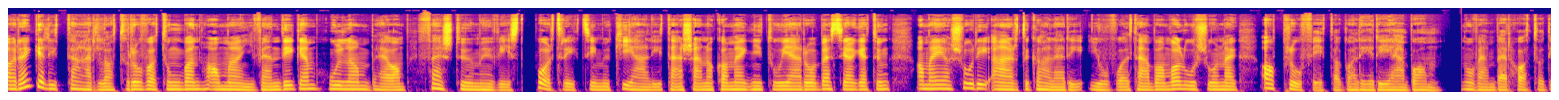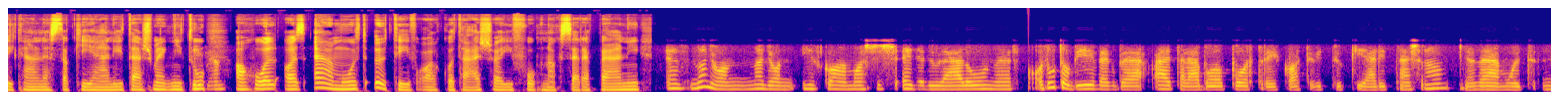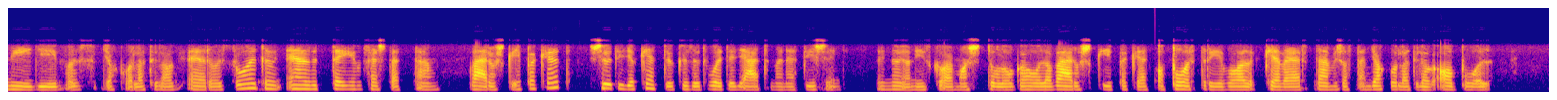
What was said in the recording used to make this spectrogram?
A reggeli tárlat rovatunkban a mai vendégem Hullam Bea, festőművész Portrék című kiállításának a megnyitójáról beszélgetünk, amely a Suri Art Gallery jóvoltában valósul meg a Proféta Galériában. November 6-án lesz a kiállítás megnyitó, Igen. ahol az elmúlt öt év alkotásai fognak szerepelni. Ez nagyon-nagyon izgalmas és egyedülálló, mert az utóbbi években általában a portrékat vittük kiállításra. Az elmúlt négy év az gyakorlatilag erről szólt. Előtte én festettem városképeket, sőt így a kettő között volt egy átmenet is, egy egy nagyon izgalmas dolog, ahol a városképeket a portréval kevertem, és aztán gyakorlatilag abból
